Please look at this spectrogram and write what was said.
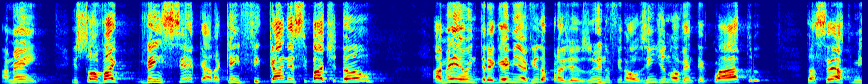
Amém? E só vai vencer, cara, quem ficar nesse batidão. Amém? Eu entreguei minha vida para Jesus no finalzinho de 94 tá certo? Me,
